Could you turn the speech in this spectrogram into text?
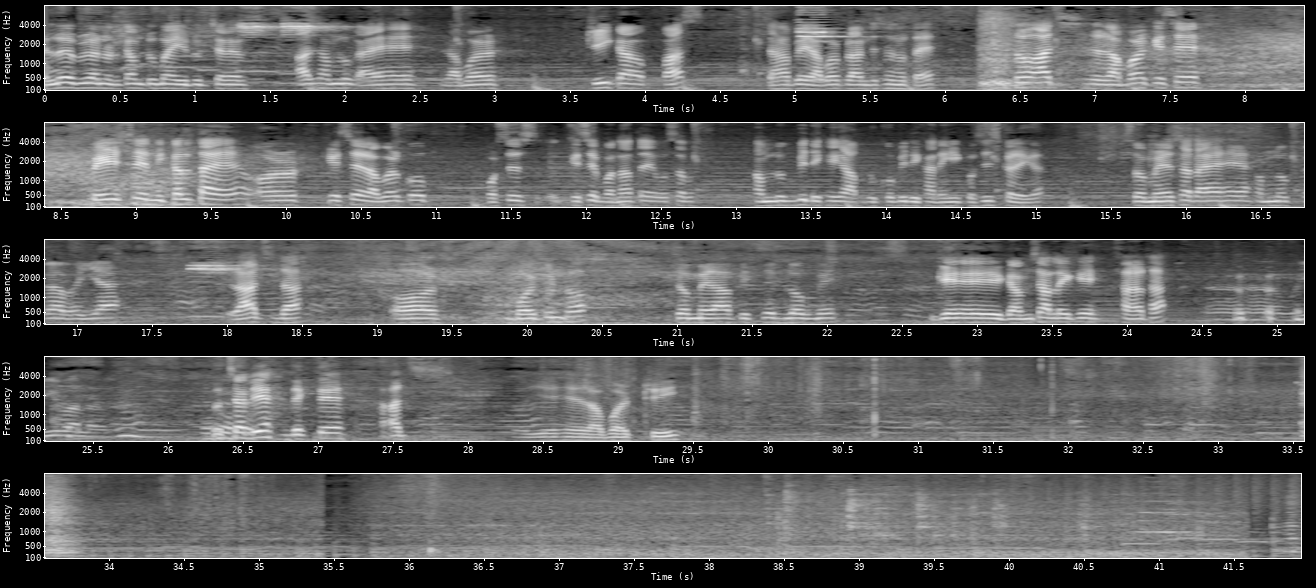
Hello everyone welcome to my YouTube channel आज हम लोग आए हैं रबर ट्री का पास जहाँ पे रबर प्लांटेशन होता है। तो आज रबर कैसे पेड़ से निकलता है और कैसे रबर को प्रोसेस कैसे बनाता है वो सब हम लोग भी देखेगा आप लोग को भी दिखाने की कोशिश करेगा। तो मेरे साथ आया है हम लोग का भैया राजदा और बैकुंठ जो मेरा पिछले ब्लॉग में गमछा लेके खड़ा था। वही वाला। तो चलिए देखते हैं आज। तो ये है रबर ट्री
